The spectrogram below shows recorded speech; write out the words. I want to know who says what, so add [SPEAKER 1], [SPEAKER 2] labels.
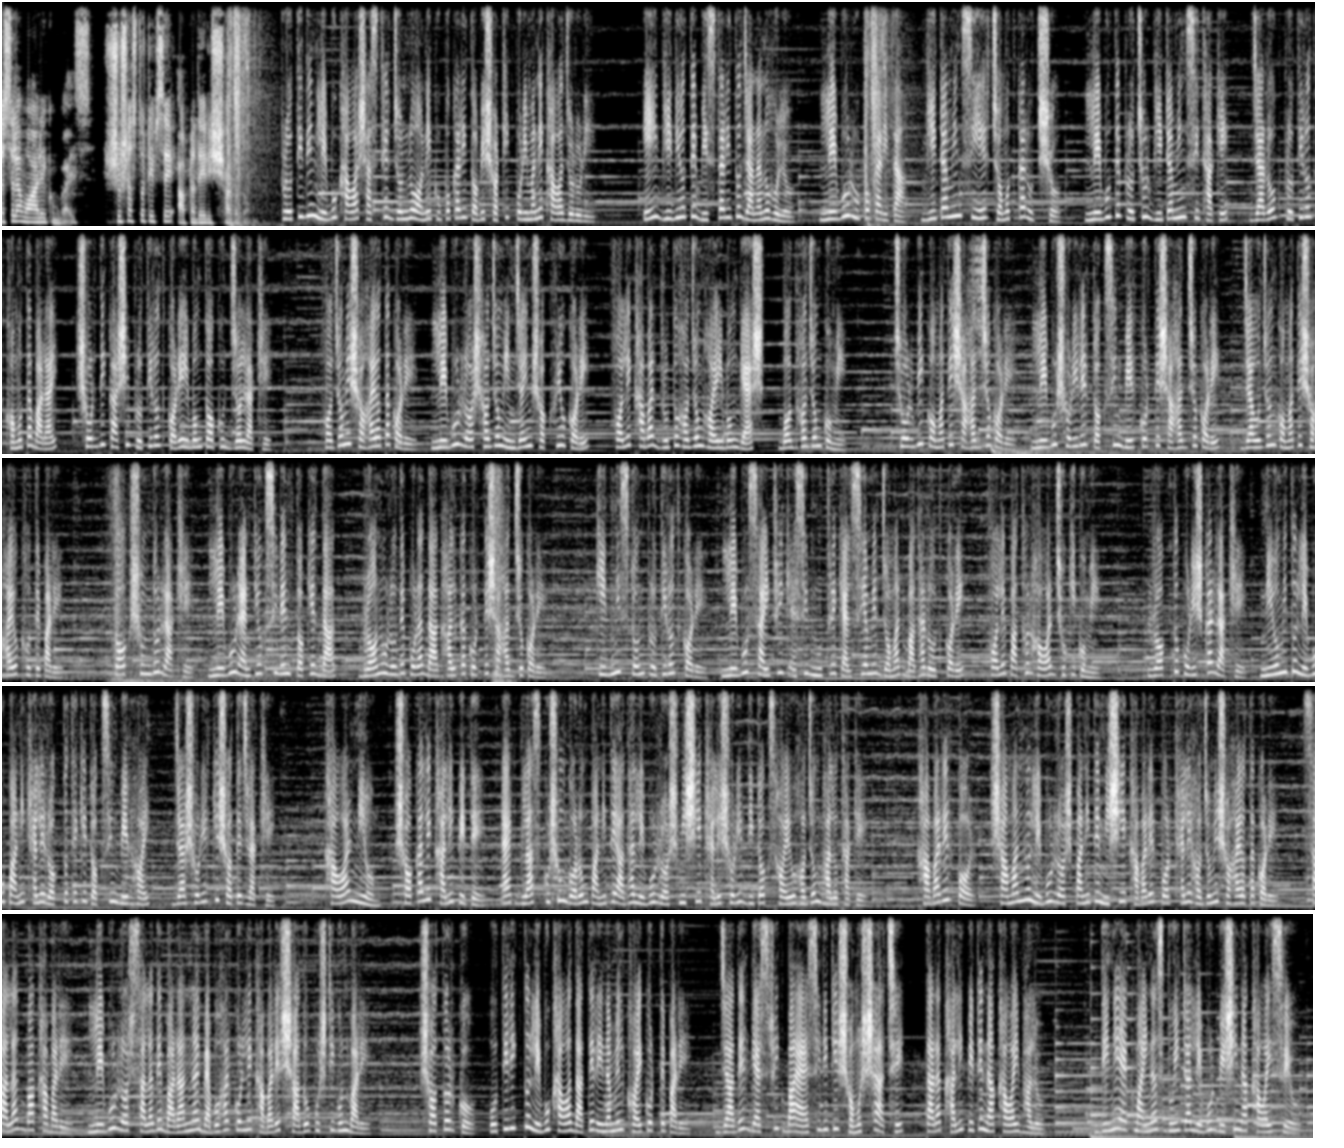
[SPEAKER 1] আসসালামু আলাইকুম গাইস সুস্বাস্থ্য টিপসে আপনাদের স্বাগতম।
[SPEAKER 2] প্রতিদিন লেবু খাওয়া স্বাস্থ্যের জন্য অনেক উপকারী, তবে সঠিক পরিমাণে খাওয়া জরুরি। এই ভিডিওতে বিস্তারিত জানানো হলো, লেবুর উপকারিতা। ভিটামিন সি এর চমৎকার উৎস। লেবুতে প্রচুর ভিটামিন সি থাকে, যা রোগ প্রতিরোধ ক্ষমতা বাড়ায়, সর্দি কাশি প্রতিরোধ করে এবং ত্বক উজ্জ্বল রাখে। হজমে সহায়তা করে। লেবুর রস হজম এনজাইম সক্রিয় করে ফলে খাবার দ্রুত হজম হয় এবং গ্যাস বদহজম কমে। চর্বি কমাতে সাহায্য করে। লেবু শরীরের টক্সিন বের করতে সাহায্য করে, যা ওজন কমাতে সহায়ক হতে পারে। ত্বক সুন্দর রাখে। লেবুর অ্যান্টিঅক্সিডেন্ট ত্বকের দাগ, ব্রণ ও রোদে পোড়া দাগ হালকা করতে সাহায্য করে। কিডনি স্টোন প্রতিরোধ করে। লেবুর সাইট্রিক অ্যাসিড মূত্রে ক্যালসিয়ামের জমাট বাধা রোধ করে, ফলে পাথর হওয়ার ঝুঁকি কমে। রক্ত পরিষ্কার রাখে। নিয়মিত লেবু পানি খেলে রক্ত থেকে টক্সিন বের হয়, যা শরীরকে সতেজ রাখে। খাওয়ার নিয়ম, সকালে খালি পেটে এক গ্লাস কুসুম গরম পানিতে আধা লেবুর রস মিশিয়ে খেলে শরীর ডিটক্স হয় ও হজম ভালো থাকে। খাবারের পর, সামান্য লেবুর রস পানিতে মিশিয়ে খাবারের পর খেলে হজমে সহায়তা করে। সালাদ বা খাবারে, লেবুর রস সালাদে বা রান্নায় ব্যবহার করলে খাবারের স্বাদ ও পুষ্টিগুণ বাড়ে। সতর্ক অতিরিক্ত লেবু খাওয়া দাঁতের এনামেল ক্ষয় করতে পারে। যাদের গ্যাস্ট্রিক বা অ্যাসিডিটির সমস্যা আছে, তারা খালি পেটে না খাওয়াই ভালো। দিনে এক মাইনাস দুইটা লেবুর বেশি না খাওয়াই শ্রেয়।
